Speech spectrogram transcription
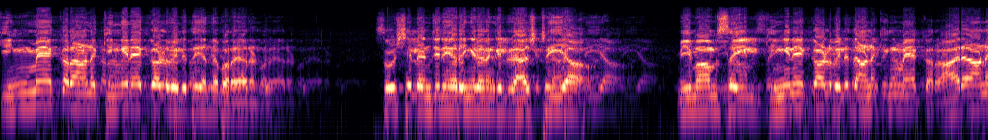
കിങ് മേക്കറാണ് കിങ്ങിനേക്കാൾ വലുത് എന്ന് പറയാറുണ്ട്. സോഷ്യൽ എഞ്ചിനീയറിംഗിൽ അല്ലെങ്കിൽ രാഷ്ട്രീയ മീമാംസയിൽ കിങ്ങിനേക്കാൾ വലുതാണ് കിങ് മേക്കർ ആരാണ്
